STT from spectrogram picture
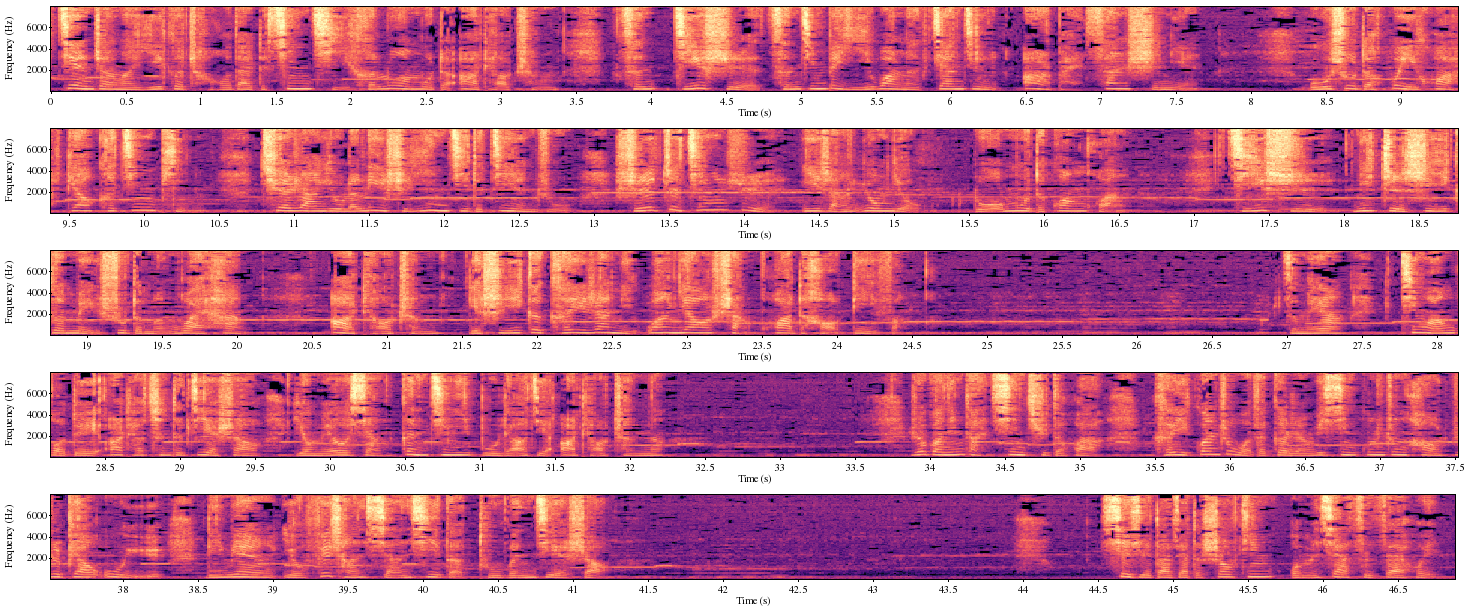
见证了一个朝代的兴起和落幕的二条城，曾即使曾经被遗忘了将近二百三十年，无数的绘画雕刻精品，却让有了历史印记的建筑，时至今日依然拥有夺目的光环。即使你只是一个美术的门外汉，二条城也是一个可以让你弯腰赏画的好地方。怎么样？听完我对二条城的介绍，有没有想更进一步了解二条城呢？如果您感兴趣的话，可以关注我的个人微信公众号“日票物语”，里面有非常详细的图文介绍。谢谢大家的收听，我们下次再会。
